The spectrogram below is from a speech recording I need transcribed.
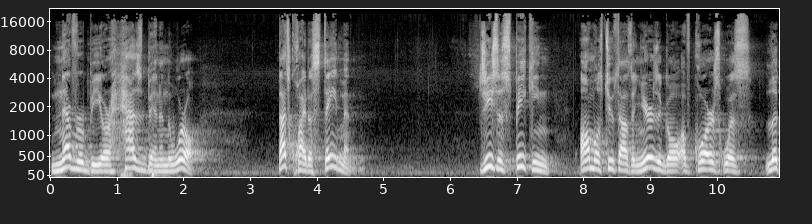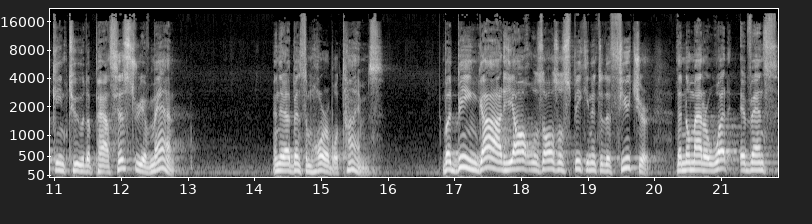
never be or has been in the world. That's quite a statement. Jesus speaking almost 2,000 years ago, of course, was looking to the past history of man. And there have been some horrible times. But being God, he was also speaking into the future that no matter what events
